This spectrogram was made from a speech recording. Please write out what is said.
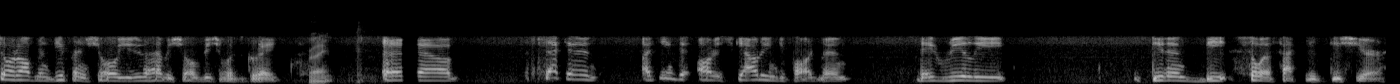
showed up in different show. You didn't have a show, which was great. Right. And uh, second, I think that our scouting department, they really didn't be so effective this year.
